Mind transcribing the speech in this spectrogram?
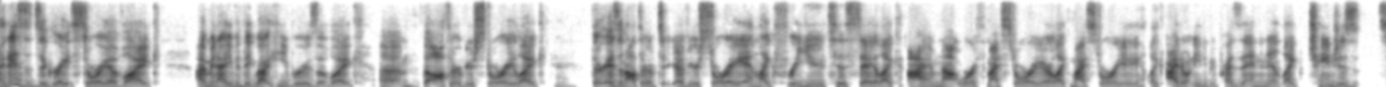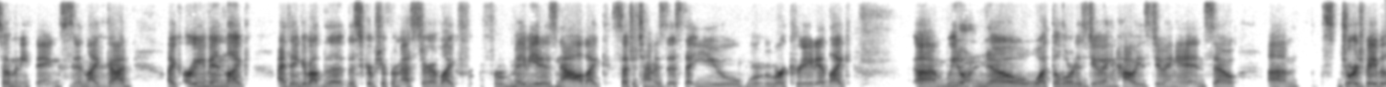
it is, it's a great story of like I mean, I even think about Hebrews of like um the author of your story. Like Mm. there is an author of, of your story, and like for you to say like I am not worth my story or like my story, like I don't need to be present in it, like changes so many things. And like Mhm. God, like or even like I think about the the scripture from Esther of like f- for maybe it is now like such a time as this that you w- Mm. were created. Like um we don't know what the Lord is doing and how He's doing it, and so um George Baby,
